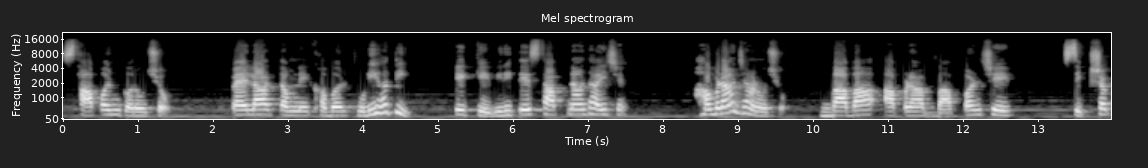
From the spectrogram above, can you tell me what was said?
સ્થાપન કરો છો. પહેલા તમને ખબર થોડી હતી કે કેવી રીતે સ્થાપના થાય છે. હમણાં જાણો છો, બાબા આપણા બાપ પણ છે, શિક્ષક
